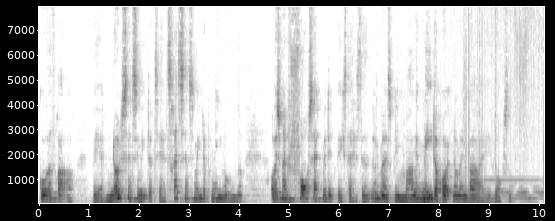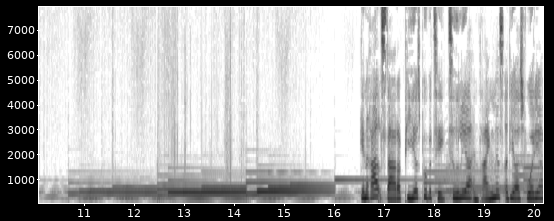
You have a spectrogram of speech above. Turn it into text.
gået fra at være 0 cm til 50 cm på 9 måneder. Og hvis man fortsat med den væksthastighed, så ville man altså blive mange meter høj, når man var øh, voksen. Generelt starter pigers pubertet tidligere end drengenes, og de er også hurtigere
